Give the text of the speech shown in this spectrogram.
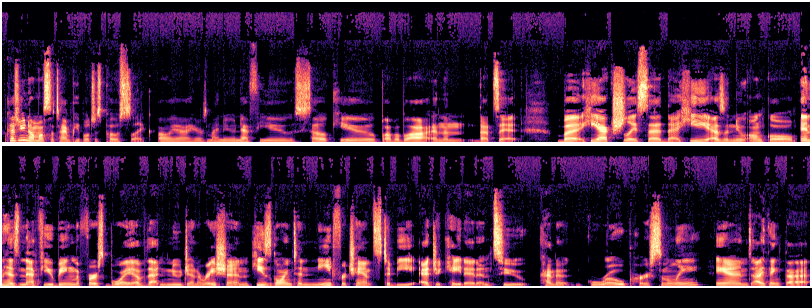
Because, you know, most of the time people just post, like, oh, yeah, here's my new nephew, so cute, blah, blah, blah, and then that's it but he actually said that he as a new uncle and his nephew being the first boy of that new generation he's going to need for chance to be educated and to kind of grow personally. And i think that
